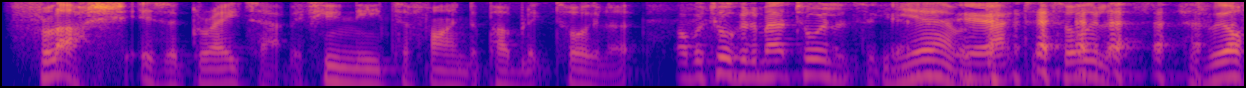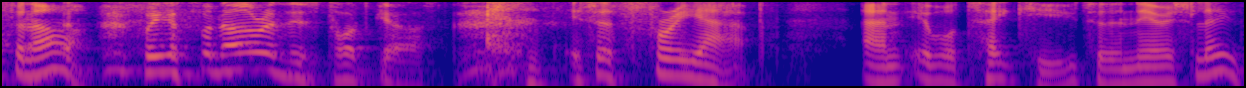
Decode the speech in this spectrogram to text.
Flush is a great app if you need to find a public toilet. Are we talking about toilets again? Yeah, we're back to toilets, as we often are. we often are in this podcast. It's a free app and it will take you to the nearest loo.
